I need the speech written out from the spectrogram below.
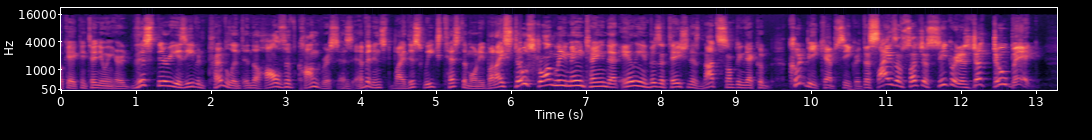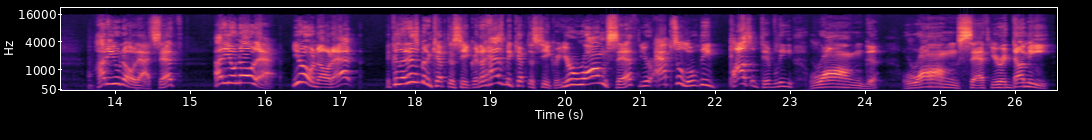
Okay, continuing here. This theory is even prevalent in the halls of Congress, as evidenced by this week's testimony. But I still strongly maintain that alien visitation is not something that could could be kept secret. The size of such a secret is just too big. How do you know that, Seth? How do you know that? You don't know that. Because it has been kept a secret. It has been kept a secret. You're wrong, Seth. You're absolutely, positively wrong. Wrong, Seth. You're a dummy.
